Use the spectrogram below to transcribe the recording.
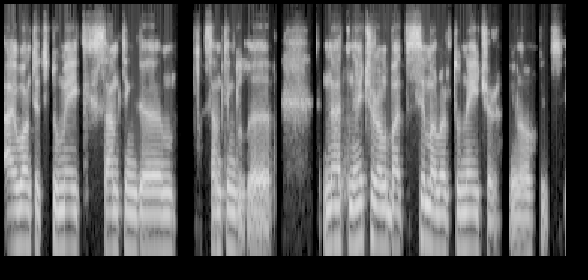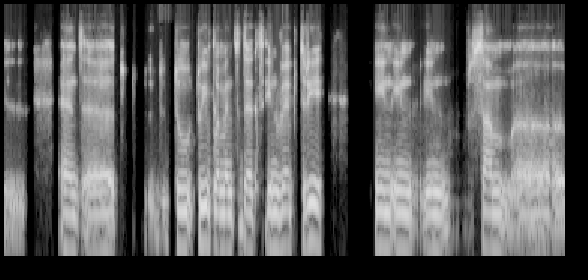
I wanted to make something um, something uh, not natural but similar to nature you know it's uh, and uh, to to implement that in web 3 in in in some uh,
